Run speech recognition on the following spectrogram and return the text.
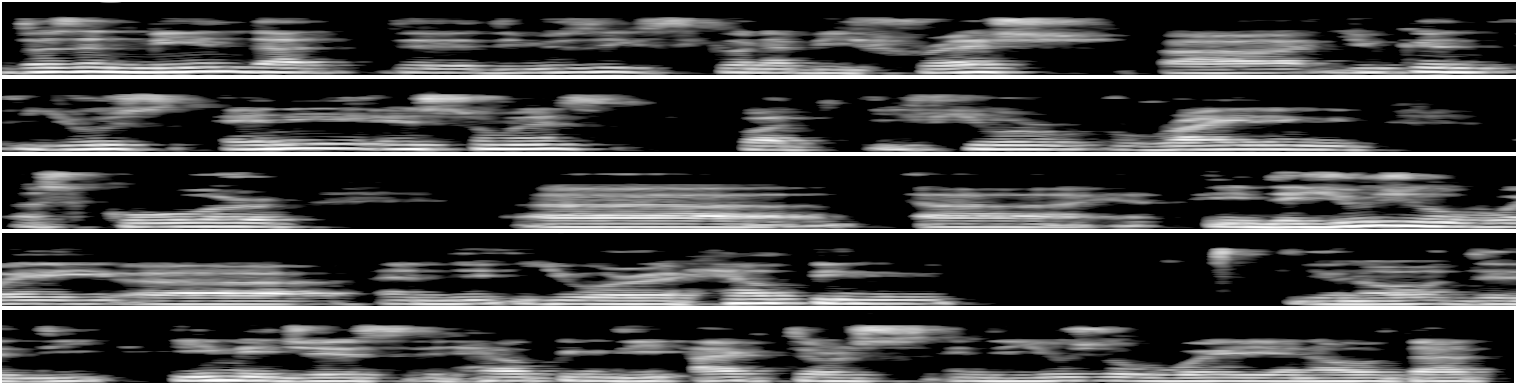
doesn't mean that the, the music is to be fresh. Uh, you can use any instruments, but if you're writing a score in the usual way uh, and you are helping you know the, the images helping the actors in the usual way and all that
